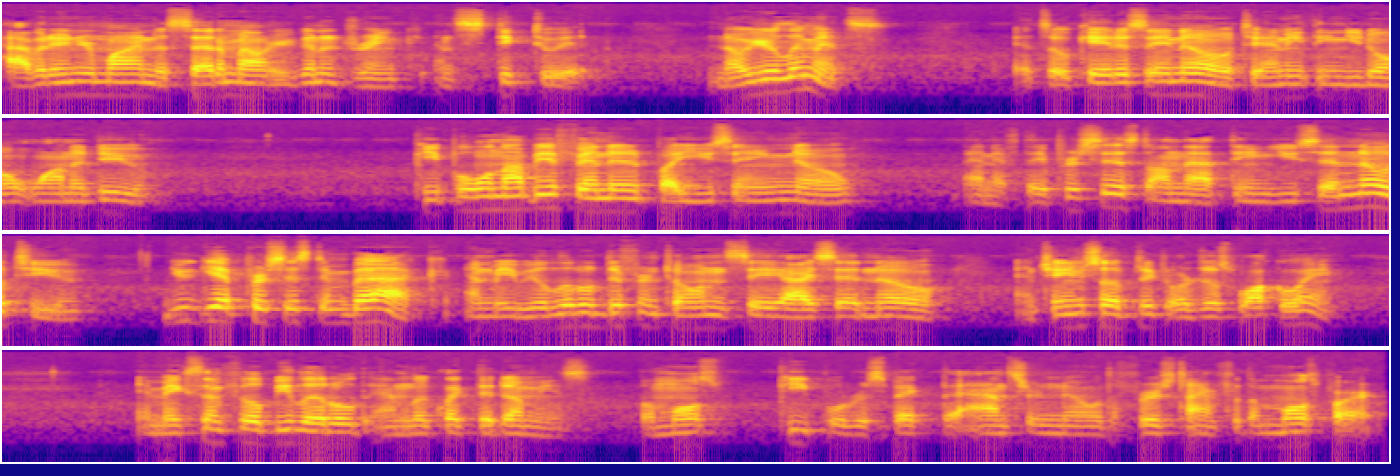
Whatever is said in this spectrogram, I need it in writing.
Have it in your mind a set amount you're gonna drink and stick to it. Know your limits. It's okay to say no to anything you don't want to do. People will not be offended by you saying no, and if they persist on that thing you said no to, you get persistent back and maybe a little different tone and say, I said no, and change subject or just walk away. It makes them feel belittled and look like the dummies, but most people respect the answer no the first time for the most part.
